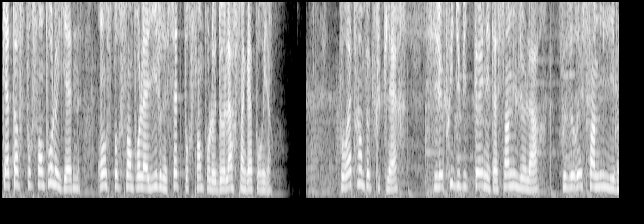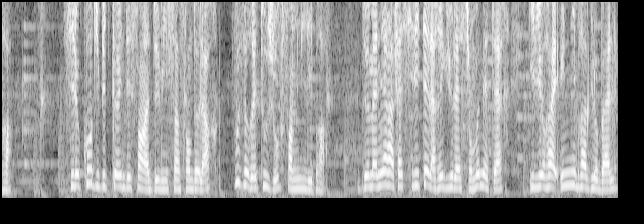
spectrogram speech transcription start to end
14% pour le yen, 11% pour la livre et 7% pour le dollar singapourien. Pour être un peu plus clair, si le prix du Bitcoin est à 5000 dollars, vous aurez 5000 Libras. Si le cours du Bitcoin descend à 2500 dollars, vous aurez toujours 5000 Libras. De manière à faciliter la régulation monétaire, il y aura une Libra globale,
